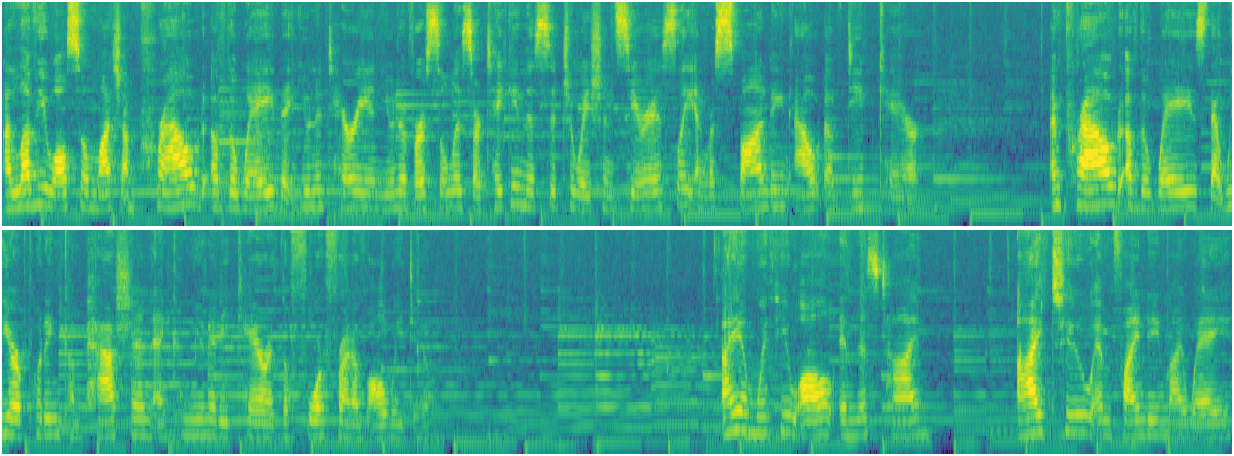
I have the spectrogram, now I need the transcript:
I love you all so much. I'm proud of the way that Unitarian Universalists are taking this situation seriously and responding out of deep care. I'm proud of the ways that we are putting compassion and community care at the forefront of all we do. I am with you all in this time. I too am finding my way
